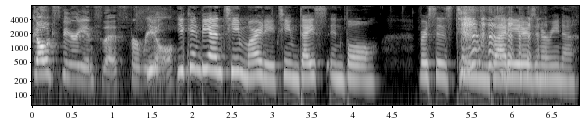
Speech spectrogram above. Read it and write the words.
go experience this for real. You can be on Team Marty, Team Dice in Bowl, versus Team Gladiators in Arena.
